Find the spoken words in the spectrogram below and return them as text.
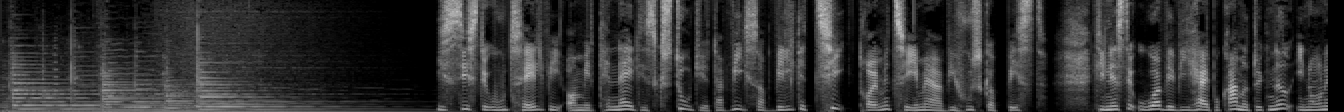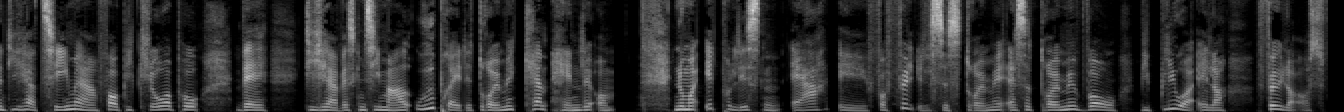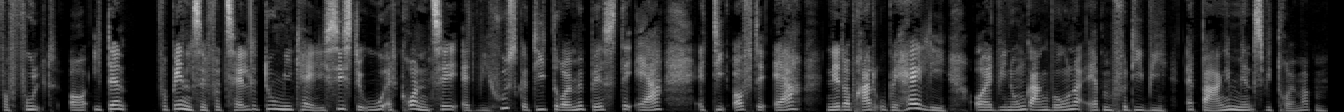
I sidste uge talte vi om et kanadisk studie, der viser, hvilke 10 drømmetemaer vi husker bedst. De næste uger vil vi her i programmet dykke ned i nogle af de her temaer for at blive klogere på, hvad de her, hvad skal man sige, meget udbredte drømme kan handle om. Nummer et på listen er øh, forfølgelsesdrømme, altså drømme, hvor vi bliver eller føler os forfulgt. Og i den forbindelse fortalte du, Michael, i sidste uge, at grunden til, at vi husker de drømme bedst, det er, at de ofte er netop ret ubehagelige, og at vi nogle gange vågner af dem, fordi vi er bange, mens vi drømmer dem.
